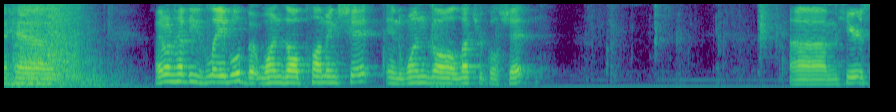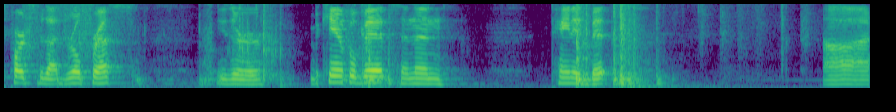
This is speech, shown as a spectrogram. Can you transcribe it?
I have I don't have these labeled, but one's all plumbing shit and one's all electrical shit. Um, here's parts for that drill press. These are mechanical bits and then painted bits. Uh,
